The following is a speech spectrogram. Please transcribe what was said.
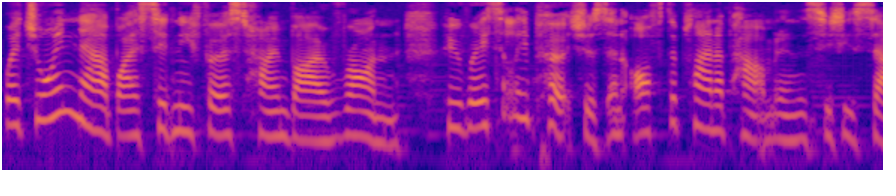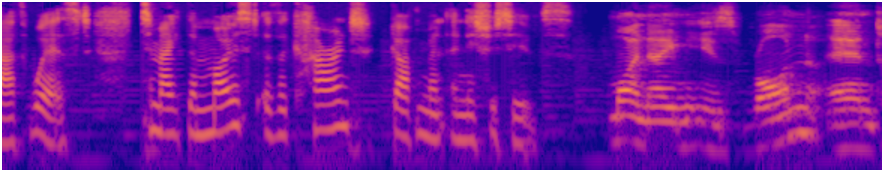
We're joined now by Sydney first home buyer Ron, who recently purchased an off the plan apartment in the city's southwest to make the most of the current government initiatives. My name is Ron, and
